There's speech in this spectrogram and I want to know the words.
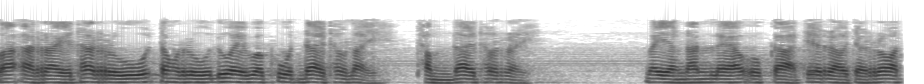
ว่าอะไรถ้ารู้ต้องรู้ด้วยว่าพูดได้เท่าไหร่ทำได้เท่าไหร่ ไม่อย่างนั้นแล้วโอกาสที่เราจะรอด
